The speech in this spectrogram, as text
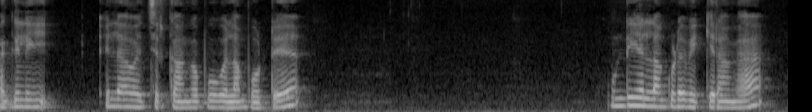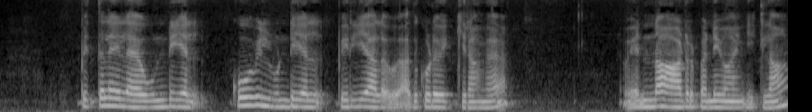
அகிலி எல்லாம் வச்சுருக்காங்க பூவெல்லாம் போட்டு. உண்டியல்லாம் கூட வைக்கிறாங்க. பித்தளையில் உண்டியல் கோவில் உண்டியல் பெரிய அளவு அது கூட வைக்கிறாங்க. வேணும்னா ஆர்டர் பண்ணி வாங்கிக்கலாம்.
